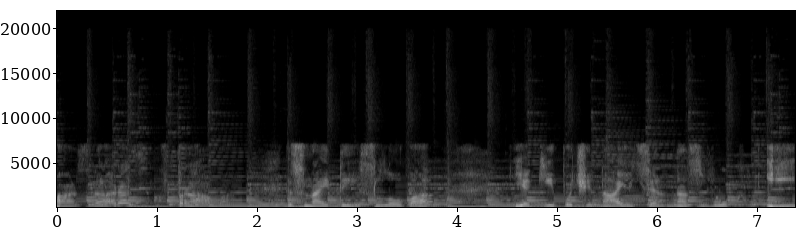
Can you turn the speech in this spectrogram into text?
А зараз вправа. Знайди слова, які починаються на звук І.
